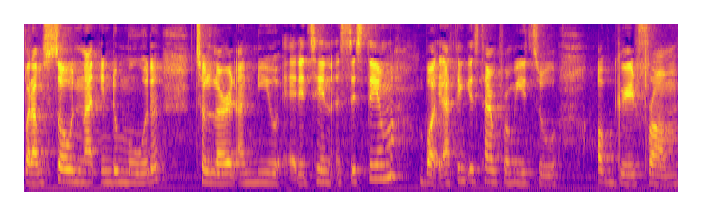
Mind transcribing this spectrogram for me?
but I'm so not in the mood to learn a new editing system. But I think it's time for me to upgrade from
